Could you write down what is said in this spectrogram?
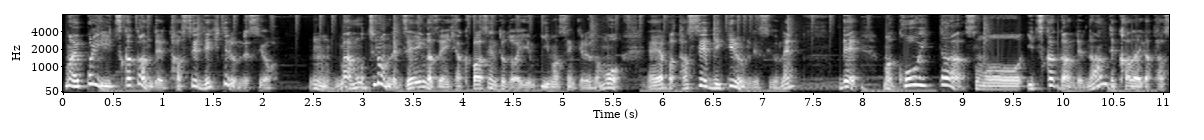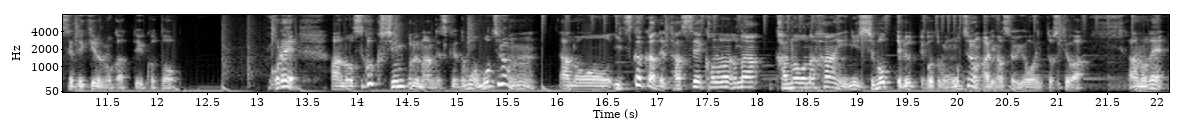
まあ、やっぱり5日間で達成できてるんですよ。うん。まあもちろんね、全員が全員100%とは言いませんけれども、え、やっぱ達成できるんですよね。で、まあこういった、その、5日間でなんで課題が達成できるのかっていうこと。これ、あの、すごくシンプルなんですけども、もちろん、あの、5日間で達成可能な、可能な範囲に絞ってるってことももちろんありますよ、要因としては。あのね、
